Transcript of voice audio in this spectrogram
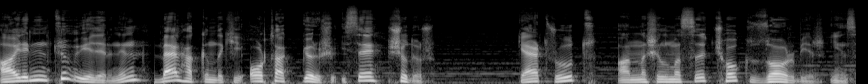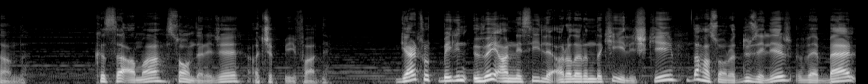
Ailenin tüm üyelerinin Bell hakkındaki ortak görüşü ise şudur. Gertrude anlaşılması çok zor bir insandı. Kısa ama son derece açık bir ifade. Gertrude Bell'in üvey annesiyle aralarındaki ilişki daha sonra düzelir ve Bell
